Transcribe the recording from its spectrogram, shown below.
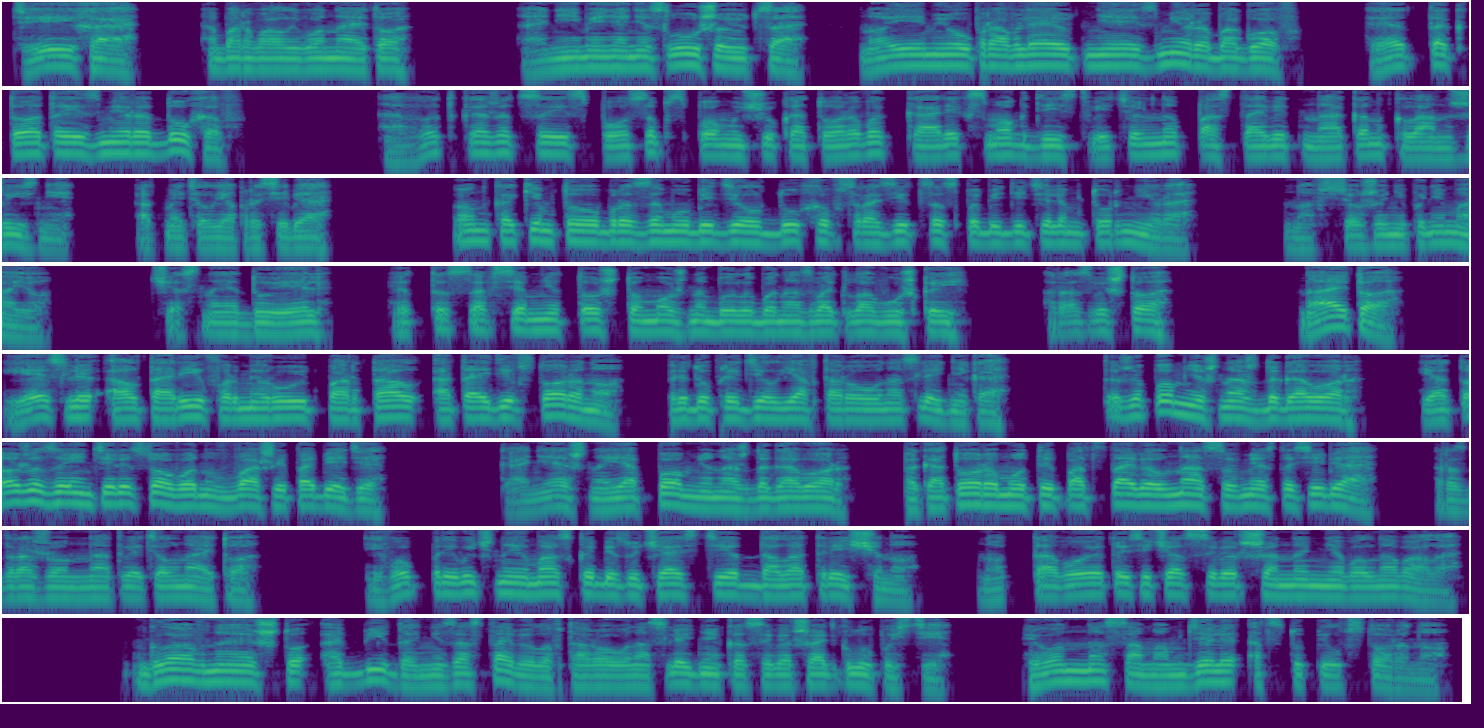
«Тихо!» — оборвал его Найто. «Они меня не слушаются, но ими управляют не из мира богов. Это кто-то из мира духов». А вот, кажется, и способ, с помощью которого Карик смог действительно поставить на кон клан жизни, отметил я про себя. Он каким-то образом убедил духов сразиться с победителем турнира. Но все же не понимаю. Честная дуэль — это совсем не то, что можно было бы назвать ловушкой. Разве что... «Найто, если алтари формируют портал, отойди в сторону», — предупредил я второго наследника. «Ты же помнишь наш договор? Я тоже заинтересован в вашей победе». «Конечно, я помню наш договор, по которому ты подставил нас вместо себя», — раздраженно ответил Найто. Его привычная маска без участия дала трещину, но того это сейчас совершенно не волновало. Главное, что обида не заставила второго наследника совершать глупости, и он на самом деле отступил в сторону.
